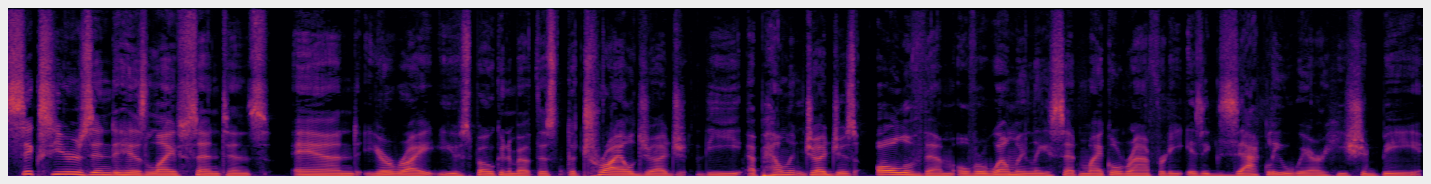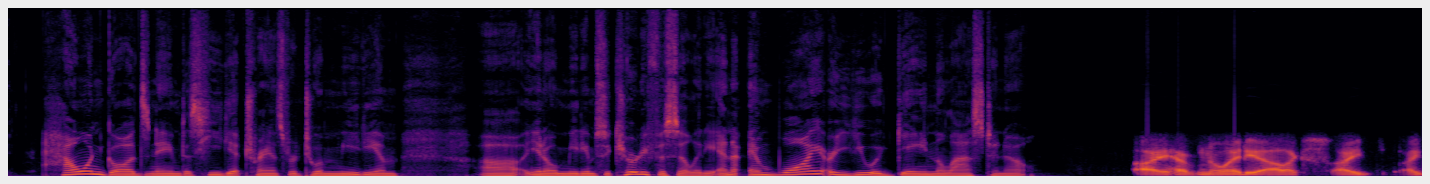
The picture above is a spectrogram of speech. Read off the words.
Six years into his life sentence, and you're right, you've spoken about this. The trial judge, the appellant judges, all of them overwhelmingly said Michael Rafferty is exactly where he should be. How in God's name does he get transferred to a medium, uh, you know, medium security facility? And and why are you again the last to know? I have no idea, Alex. I, I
